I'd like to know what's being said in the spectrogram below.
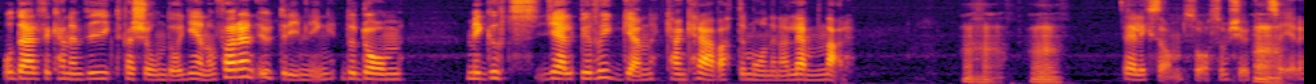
Och därför kan en vigd person då genomföra en utdrivning då de med Guds hjälp i ryggen kan kräva att demonerna lämnar. Det är liksom så som kyrkan säger det.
